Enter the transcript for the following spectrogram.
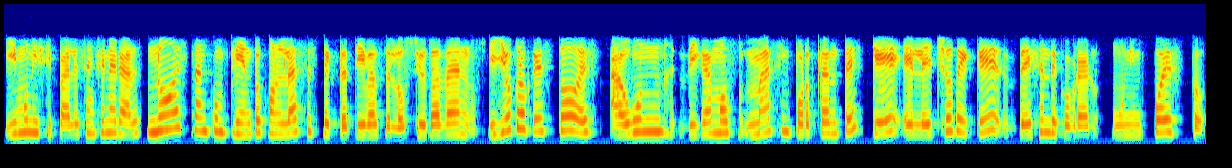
y municipales en general no están cumpliendo con las expectativas de los ciudadanos. Y yo creo que esto es aún, digamos, más importante que el hecho de que dejen de cobrar un impuesto.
